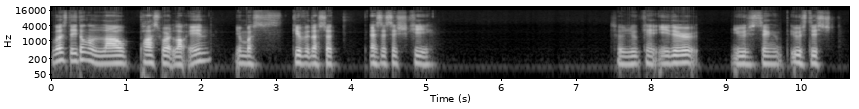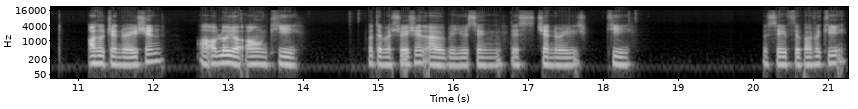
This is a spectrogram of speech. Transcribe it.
Because they don't allow password login you must give it a SSH key. So you can either using use this auto generation or upload your own key. For demonstration, I will be using this generate key to save the private key.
